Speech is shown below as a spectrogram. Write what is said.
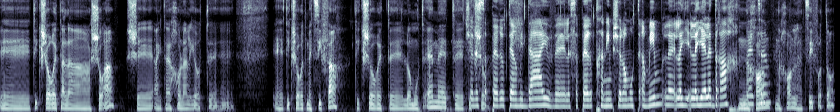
אה, תקשורת על השואה, שהייתה יכולה להיות אה, אה, תקשורת מציפה, תקשורת לא מותאמת. של תקשור... לספר יותר מדי ולספר תכנים שלא מותאמים ל- ל- לילד רך נכון, בעצם. נכון, נכון, להציף אותו.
